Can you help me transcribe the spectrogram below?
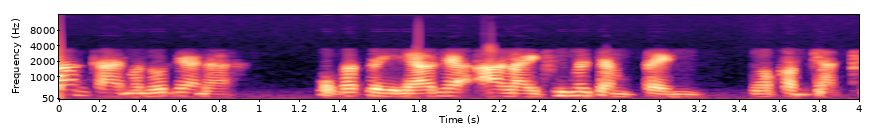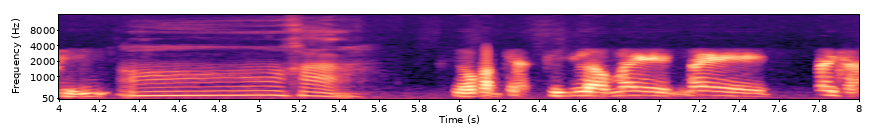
ร่างกายมนุษย์เนี่ยนะปกติแล้วเนี่ยอะไรที่ไม่จำเป็นเรากำจัดทิ้งอ๋อค่ะ เรากำจัดทิ้งเราไม่ไม่ไม่สะ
